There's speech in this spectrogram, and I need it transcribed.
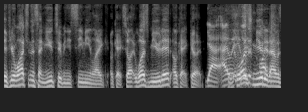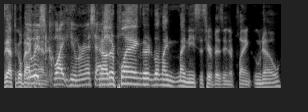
if you're watching this on YouTube and you see me like, okay, so it was muted. Okay, good. yeah. I, If it it, wasn't was muted. Quite, I was have to go back. it was quite humorous. Actually. No, they're playing. They're my my niece is here visiting. They're playing Uno,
